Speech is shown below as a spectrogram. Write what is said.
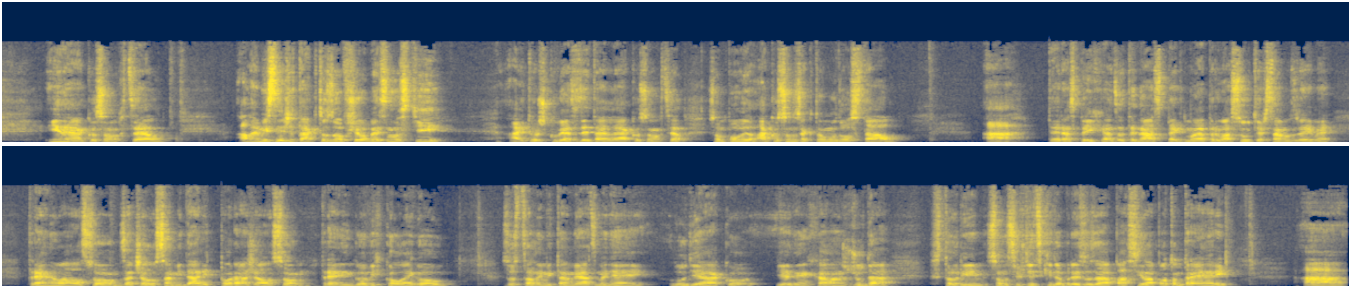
iné ako som chcel. Ale myslím, že takto zo všeobecnosti, aj trošku viac detaile ako som chcel, som povedal, ako som sa k tomu dostal. A teraz prichádza ten aspekt, moja prvá súťaž. Samozrejme, trénoval som, začalo sa mi dariť, porážal som tréningových kolegov. Zostali mi tam viac menej ľudia ako jeden chalan z juda, s ktorým som si vždycky dobre zozápasil a potom tréneri. A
